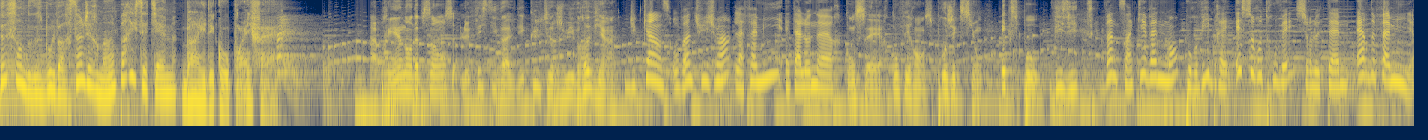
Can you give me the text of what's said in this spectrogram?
212 boulevard Saint-Germain, Paris 7e. Bain-et-déco.fr Après un an d'absence, le Festival des cultures juives revient. Du 15 au 28 juin, la famille est à l'honneur. Concerts, conférences, projections, expos, visites. 25 événements pour vibrer et se retrouver sur le thème Air de famille.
